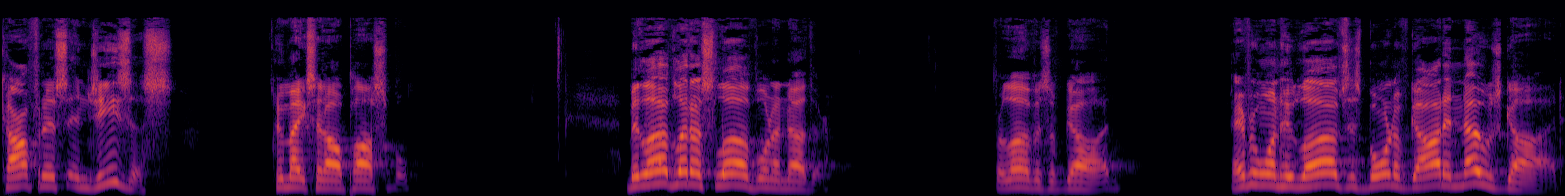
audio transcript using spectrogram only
confidence in Jesus, who makes it all possible. Beloved, let us love one another, for love is of God. Everyone who loves is born of God and knows God.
